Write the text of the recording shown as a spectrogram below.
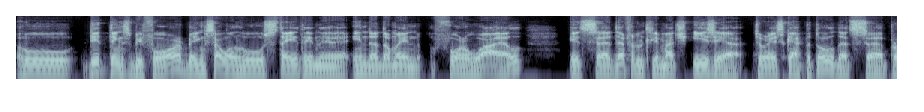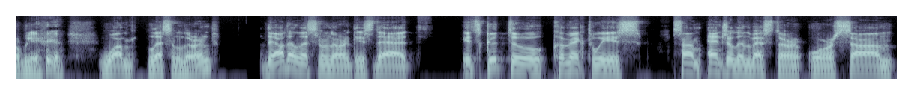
who did things before, being someone who stayed in the in the domain for a while, it's uh, definitely much easier to raise capital. That's uh, probably one lesson learned. The other lesson learned is that it's good to connect with some angel investor or some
